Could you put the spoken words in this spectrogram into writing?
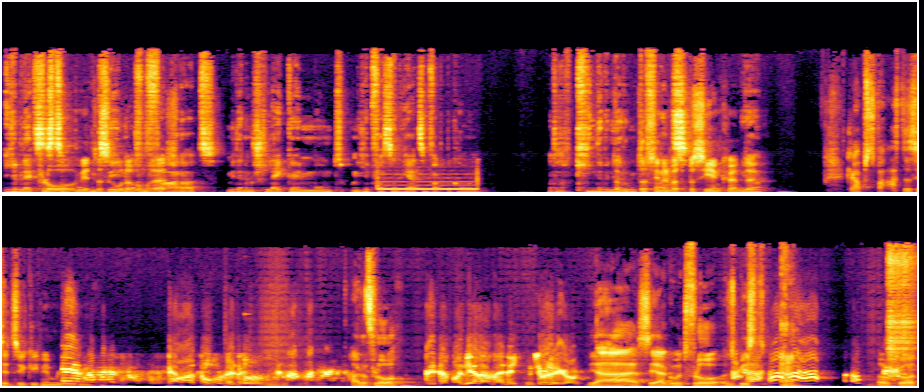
Ich habe letztens Flo wird das Ruder auf dem rumreißen. Fahrrad mit einem Schlecker im Mund und ich habe fast einen Herzinfarkt bekommen. Und dachte, Kinder, wenn ihr Dass ihnen was passieren könnte. Ja. Glaubst du, war das jetzt wirklich mit dem Leben? Ja, hoch du? Hallo Flo? Peter von Ira meine ich, Entschuldigung. Ja, sehr gut. Flo, du bist. Oh Gott,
